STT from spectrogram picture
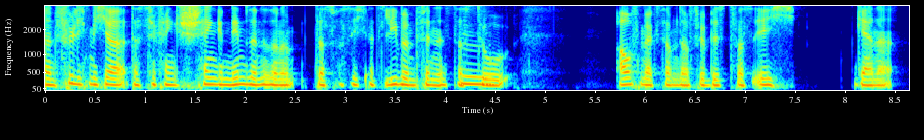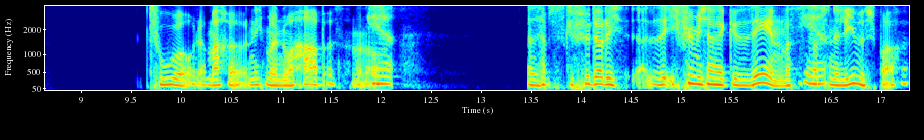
dann fühle ich mich ja, das ist ja kein Geschenk in dem Sinne, sondern das, was ich als Liebe empfinde, ist, dass Mhm. du aufmerksam dafür bist, was ich gerne tue oder mache und nicht mal nur habe, sondern auch ja. also ich habe das Gefühl, dadurch, also ich fühle mich halt gesehen. Was ist das Ja. für eine Liebessprache?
